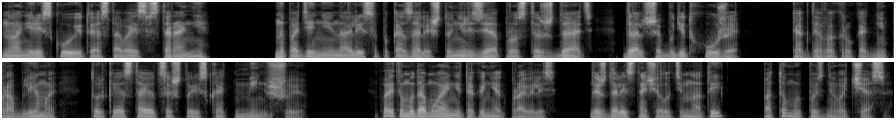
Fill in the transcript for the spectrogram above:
Но они рискуют и оставаясь в стороне. Нападения на Алису показали, что нельзя просто ждать, дальше будет хуже. Когда вокруг одни проблемы, только и остается, что искать меньшую. Поэтому домой они так и не отправились. Дождались сначала темноты, потом и позднего часа.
